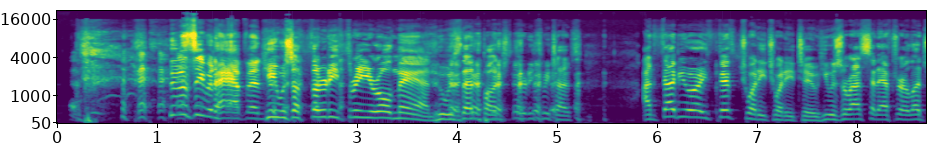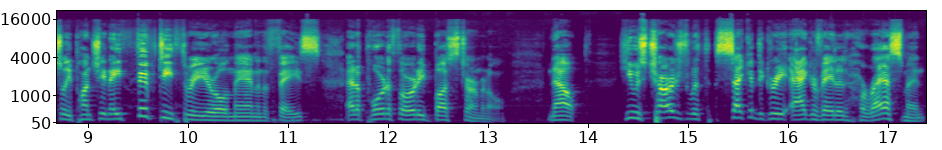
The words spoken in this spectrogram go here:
this even happened. He was a 33 year old man who was then punched 33 times. On February 5th, 2022, he was arrested after allegedly punching a 53 year old man in the face at a Port Authority bus terminal. Now, he was charged with second degree aggravated harassment,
